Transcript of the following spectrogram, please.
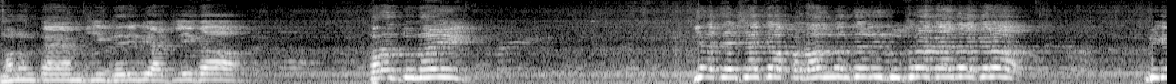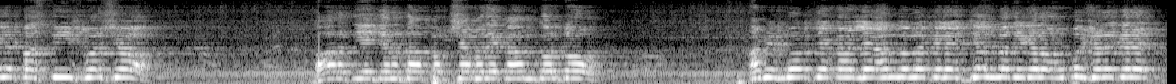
म्हणून काय आमची गरिबी आटली का? परंतु नाही. या देशाच्या प्रधानमंत्र्यांनी दुसरा कायदा केला. मी गेले पस्तीस वर्ष भारतीय जनता पक्षामध्ये काम करतो. आम्ही मोर्चे काढले आंदोलन केले जेलमध्ये गेलो उपोषण केले.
